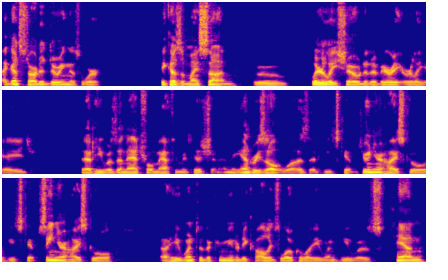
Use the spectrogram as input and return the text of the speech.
I got started doing this work because of my son, who clearly showed at a very early age that he was a natural mathematician. And the end result was that he skipped junior high school, he skipped senior high school, uh, he went to the community college locally when he was 10,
